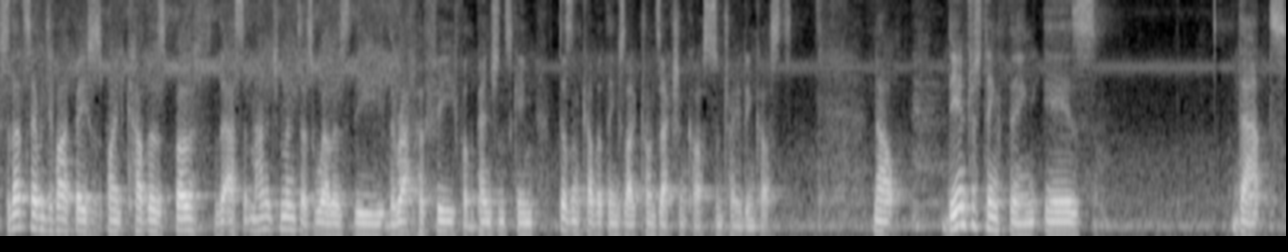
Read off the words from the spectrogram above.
so that 75 basis point covers both the asset management as well as the, the wrapper fee for the pension scheme. It doesn't cover things like transaction costs and trading costs. Now, the interesting thing is that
